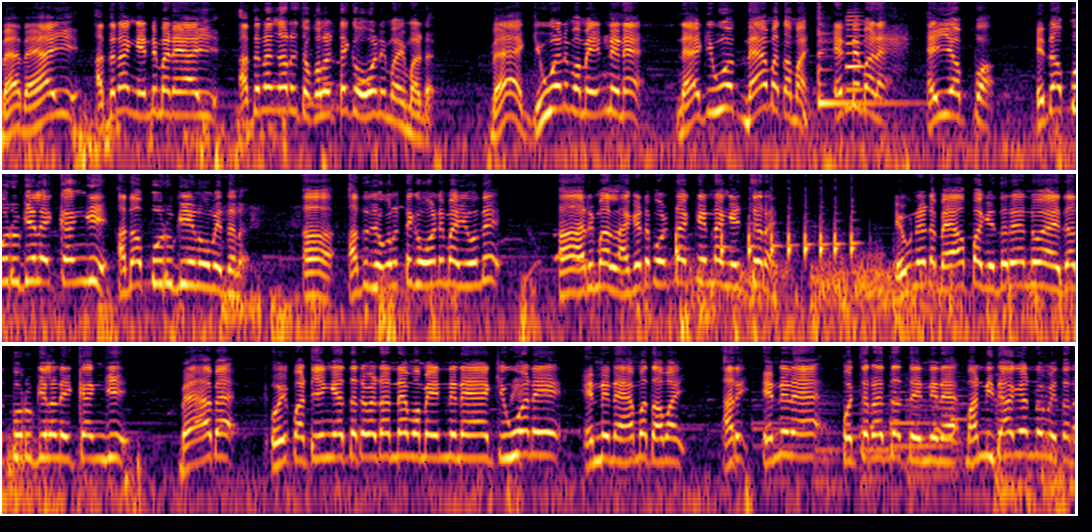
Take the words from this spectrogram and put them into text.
බෑ බෑයි අදනම් එන්න මනෑයි අදන අර චොකලට් එක ඕනෙමයි මට. බෑ කිව්වන ම එන්න නෑ. නෑකිවොත් නෑම තමයි. එන්න මන ඇයි අප්පා? එදක් බොරු කියල එක්කන්ගේ අදක් බොරු කියනෝ මෙතන. අද චොකලට් එක ඕනෙම යෝදේ ආරිම ළඟට පොඩ්ඩක් එන්නම් එච්චරයි එවනට බෑප ගෙදරයන්නවා ඇදත් බොරු කියලන එකන්ගේ බෑබෑ ඔය පටියෙන් ඇතට වැඩන්න ම එන්න නෑ කිව්වනේ. එන්න නෑම තමයි. හරි එන්න නෑ. කොච්චරදත් එන්නේ නෑ. මන් නිදාගන්න මෙතන.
